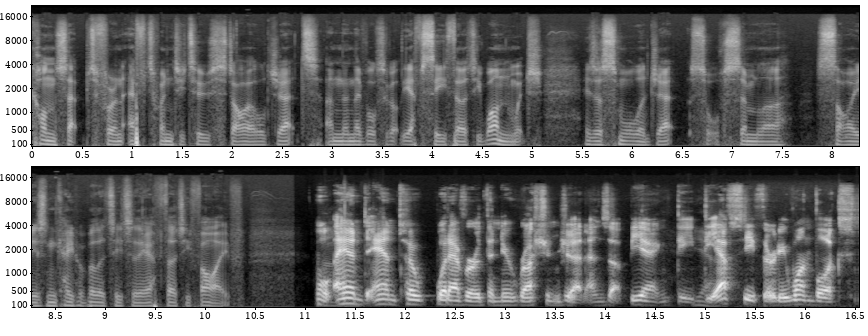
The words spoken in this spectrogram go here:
concept for an F-22 style jet, and then they've also got the FC-31, which is a smaller jet, sort of similar size and capability to the F-35. Well, and and to whatever the new Russian jet ends up being, the yeah. the FC-31 looks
